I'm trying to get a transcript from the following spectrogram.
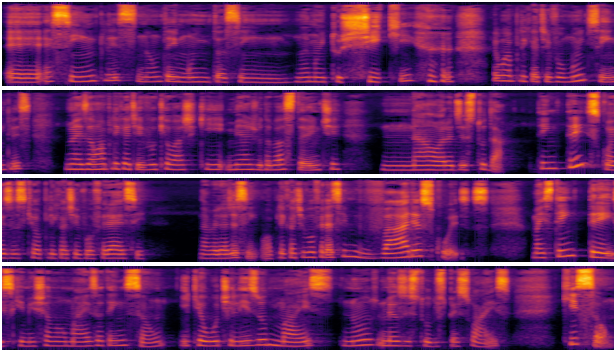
É, é, simples, não tem muito assim, não é muito chique. é um aplicativo muito simples, mas é um aplicativo que eu acho que me ajuda bastante na hora de estudar. Tem três coisas que o aplicativo oferece. Na verdade, assim, o aplicativo oferece várias coisas, mas tem três que me chamam mais atenção e que eu utilizo mais nos meus estudos pessoais, que são:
